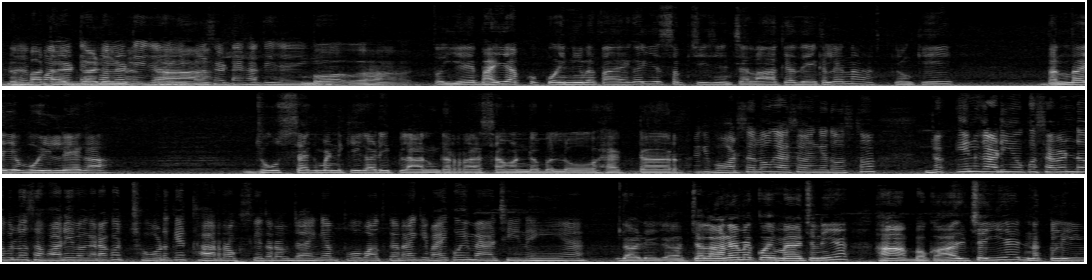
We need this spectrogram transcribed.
डब्बा टाइप गाड़ी में हाँ, खाती जाएगी। हाँ तो ये भाई आपको कोई नहीं बताएगा ये सब चीज़ें चला के देख लेना क्योंकि बंदा ये वही लेगा। जो सेगमेंट की गाड़ी प्लान कर रहा है सेवन डबल ओ हेक्टर क्योंकि बहुत से लोग ऐसे होंगे दोस्तों जो इन गाड़ियों को सेवन डबल ओ सफारी वगैरह को छोड़ के थार रॉक्स की तरफ़ जाएँगे। हम तो बात कर रहे हैं कि भाई कोई मैच ही नहीं है। गाड़ी का चलाने में कोई मैच नहीं है। हाँ भोकाल चाहिए नकली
